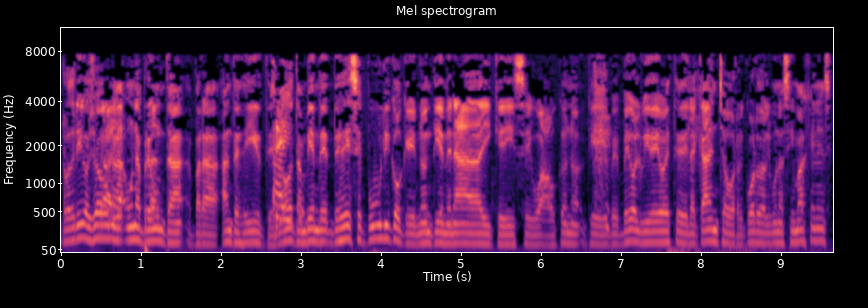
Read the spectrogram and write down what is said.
Rodrigo, yo una, una pregunta para antes de irte, ¿no? También desde ese público que no entiende nada y que dice, wow, que, veo el video este de la cancha o recuerdo algunas imágenes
